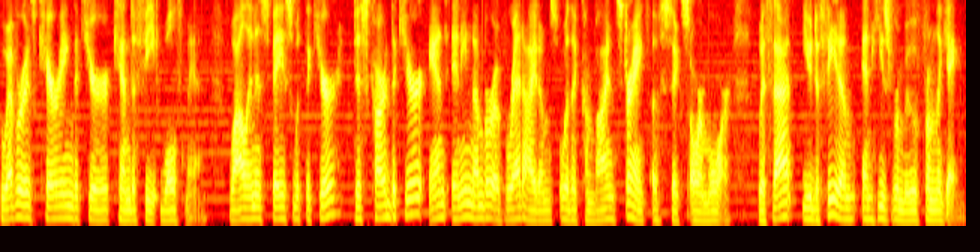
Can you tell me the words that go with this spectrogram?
Whoever is carrying the cure can defeat Wolfman. While in his space with the cure, discard the cure and any number of red items with a combined strength of 6 or more. With that, you defeat him and he's removed from the game.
